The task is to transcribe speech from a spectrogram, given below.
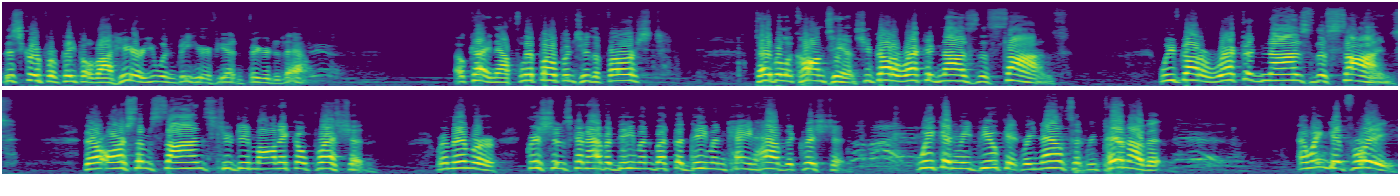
This group of people right here, you wouldn't be here if you hadn't figured it out. Okay, now flip open to the first table of contents. You've got to recognize the signs. We've got to recognize the signs. There are some signs to demonic oppression. Remember, Christians can have a demon, but the demon can't have the Christian. We can rebuke it, renounce it, repent of it, and we can get free.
